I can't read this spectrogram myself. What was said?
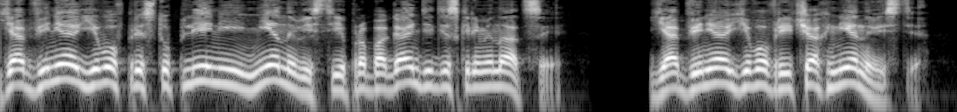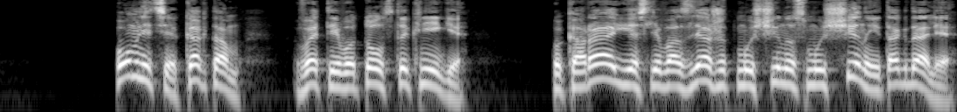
Я обвиняю его в преступлении ненависти и пропаганде дискриминации. Я обвиняю его в речах ненависти. Помните, как там в этой его толстой книге? «Покараю, если возляжет мужчина с мужчиной» и так далее.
